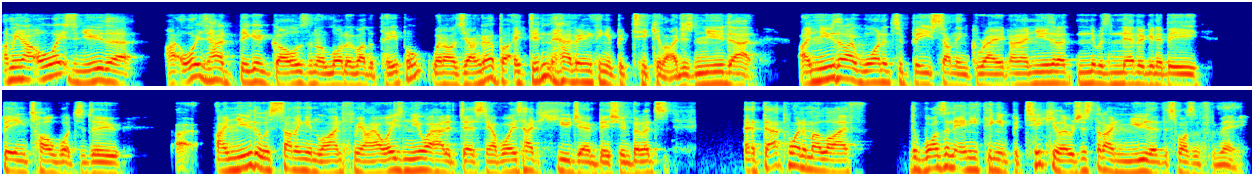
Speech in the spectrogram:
I mean, I always knew that I always had bigger goals than a lot of other people when I was younger, but I didn't have anything in particular. I just knew that I knew that I wanted to be something great, and I knew that it was never going to be being told what to do. I, knew there was something in line for me. I always knew I had a destiny. I've always had huge ambition, but it's at that point in my life, there wasn't anything in particular. It was just that I knew that this wasn't for me.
